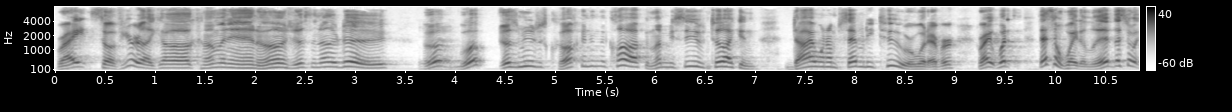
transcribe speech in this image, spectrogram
right? So if you're like, oh, coming in, oh, it's just another day. Yeah. Oh, whoop, just me just clocking in the clock and let me see until I can die when I'm 72 or whatever, right? What? That's no way to live. That's no way,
